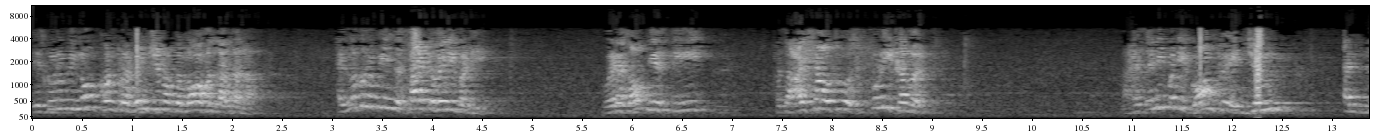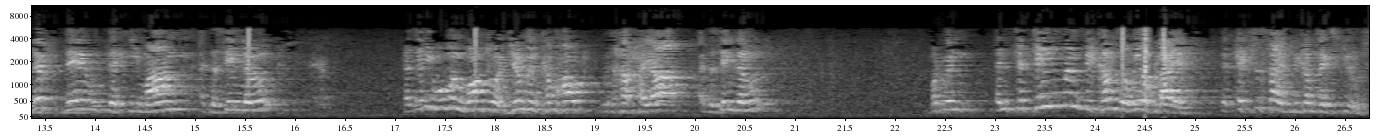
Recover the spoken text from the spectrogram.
There's going to be no contravention of the law of Allah Ta'ala. It's not going to be in the sight of anybody. Whereas obviously, Hazrat Aisha also was fully covered. Now, has anybody gone to a gym and left there with their iman at the same level? Has any woman gone to a gym and come out with her haya at the same level? But when entertainment becomes a way of life, then exercise becomes an excuse.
